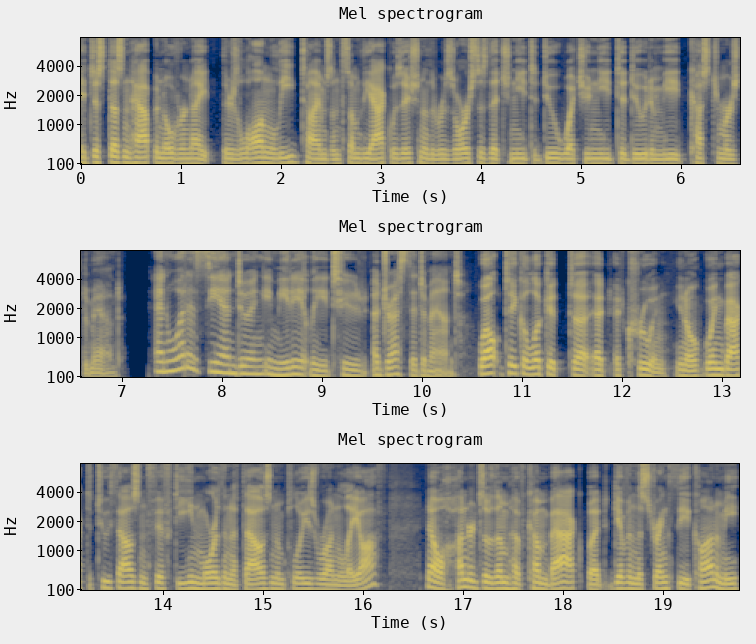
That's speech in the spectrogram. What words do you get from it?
it just doesn't happen overnight. There's long lead times on some of the acquisition of the resources that you need to do what you need to do to meet customers' demand. And what is CN doing immediately to address the demand? Well, take a look at, uh, at, at crewing. You know, going back to 2015, more than a thousand employees were on layoff. Now, hundreds of them have come back, but given the strength of the economy,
